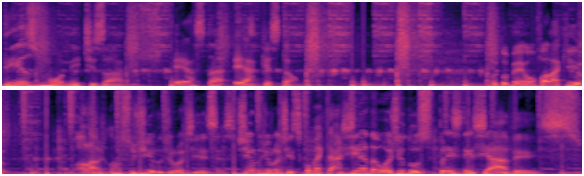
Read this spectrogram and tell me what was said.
desmonetizados. Esta é a questão. Muito bem, vamos falar aqui. Olha lá, nosso giro de notícias. Giro de notícias. Como é que tá a agenda hoje dos presidenciáveis?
